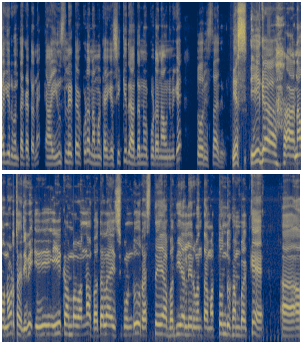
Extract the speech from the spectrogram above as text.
ಆಗಿರುವಂತ ಘಟನೆ. ಆ ಇನ್ಸುಲೇಟರ್ ಕೂಡ ನಮ್ಮ ಕೈಗೆ ಸಿಕ್ಕಿದೆ, ಅದನ್ನು ಕೂಡ ನಾವು ನಿಮಗೆ ತೋರಿಸ್ತಾ ಇದೀವಿ ಎಸ್ ಈಗ ನಾವು ನೋಡ್ತಾ ಇದ್ದೀವಿ, ಈ ಈ ಕಂಬವನ್ನ ಬದಲಾಯಿಸಿಕೊಂಡು ರಸ್ತೆಯ ಬದಿಯಲ್ಲಿರುವಂತಹ ಮತ್ತೊಂದು ಕಂಬಕ್ಕೆ, ಆ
